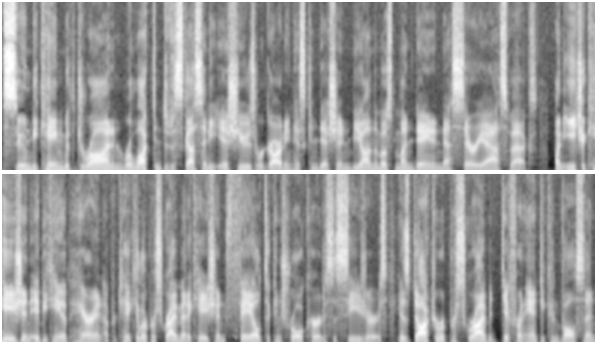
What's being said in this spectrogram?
soon became withdrawn and reluctant to discuss any issues regarding his condition beyond the most mundane and necessary aspects. On each occasion, it became apparent a particular prescribed medication failed to control Curtis's seizures. His doctor would prescribe a different anticonvulsant,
